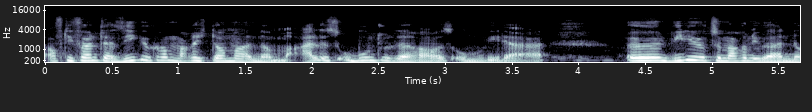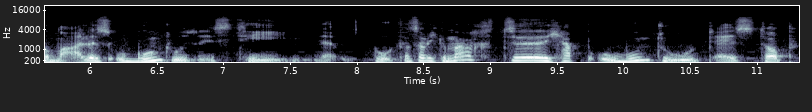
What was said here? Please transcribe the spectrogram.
Auf die Fantasie gekommen, mache ich doch mal normales Ubuntu daraus, um wieder äh, ein Video zu machen über ein normales Ubuntu-System. Gut, was habe ich gemacht? Äh, ich habe Ubuntu Desktop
